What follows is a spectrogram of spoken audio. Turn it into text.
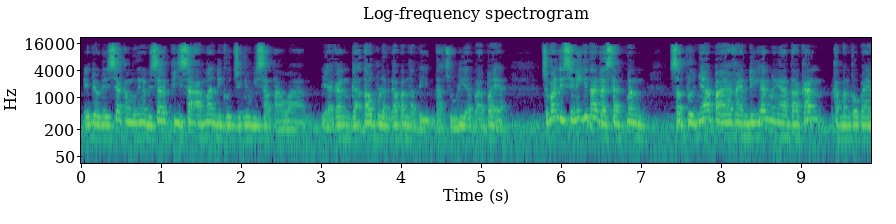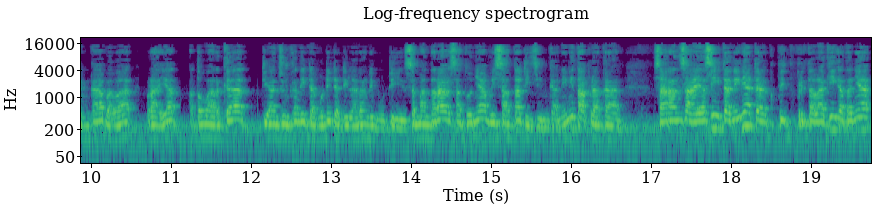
Indonesia kemungkinan besar bisa aman dikunjungi wisatawan. Ya kan, nggak tahu bulan kapan tapi entah Juli apa apa ya. Cuman di sini kita ada statement sebelumnya Pak Effendi kan menyatakan Kemenko PMK bahwa rakyat atau warga dianjurkan tidak mudik dan dilarang dimudik. Sementara satunya wisata diizinkan. Ini tabrakan. Saran saya sih dan ini ada berita lagi katanya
